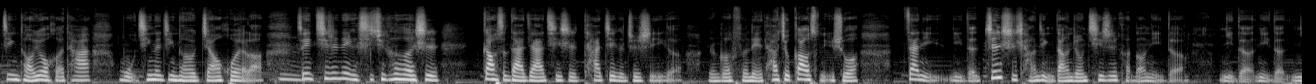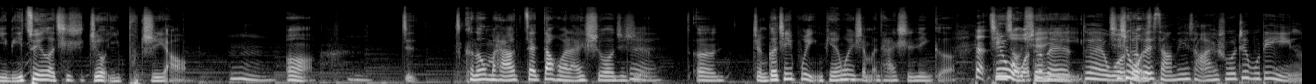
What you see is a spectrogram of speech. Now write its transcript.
镜头又和他母亲的镜头又交汇了，嗯。所以其实那个希区柯克是告诉大家，其实他这个就是一个人格分裂，他就告诉你说，在你你的真实场景当中，其实可能你的你的你的你离罪恶其实只有一步之遥。嗯。嗯，嗯。可能我们还要再倒回来说，就是嗯。呃，整个这部影片为什么它是那个但其实我我特别对我特其实我别想听小爱说这部电影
